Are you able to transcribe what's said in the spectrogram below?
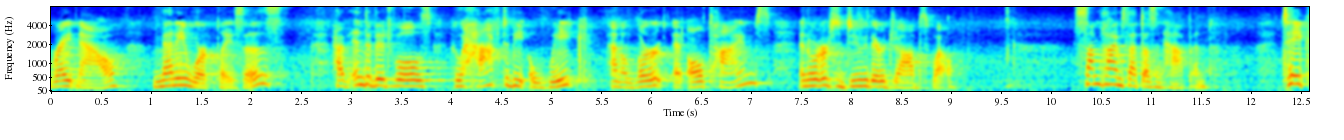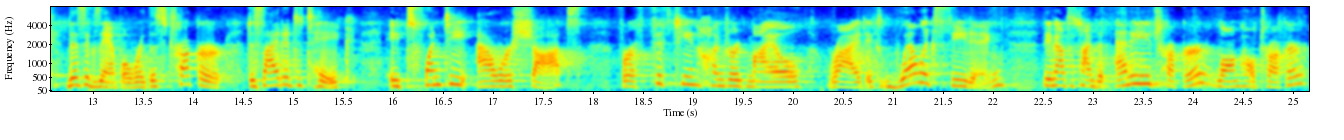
right now, many workplaces have individuals who have to be awake and alert at all times in order to do their jobs well. Sometimes that doesn't happen. Take this example where this trucker decided to take a 20 hour shot for a 1,500 mile ride, well exceeding the amount of time that any trucker, long haul trucker,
